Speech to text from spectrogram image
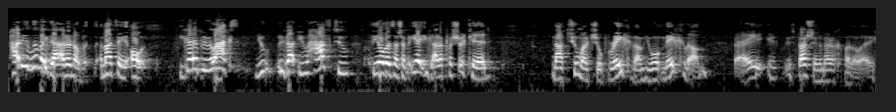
How do you live like that? I don't know, but I'm not saying, oh, you gotta be relaxed. You, you got, you have to feel there's Hashem. Yeah, you gotta push your kid. Not too much, you'll break them, you won't make them. Right? Especially in America, by the way.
